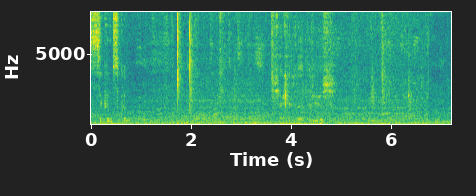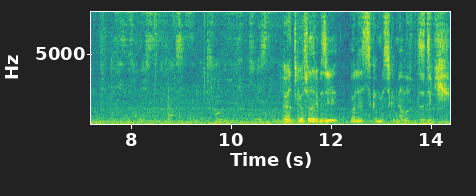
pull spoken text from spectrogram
Sıkım sıkım. Şekillendiriyoruz. Evet, köftelerimizi böyle sıkım sıkım yapıp dizdik.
